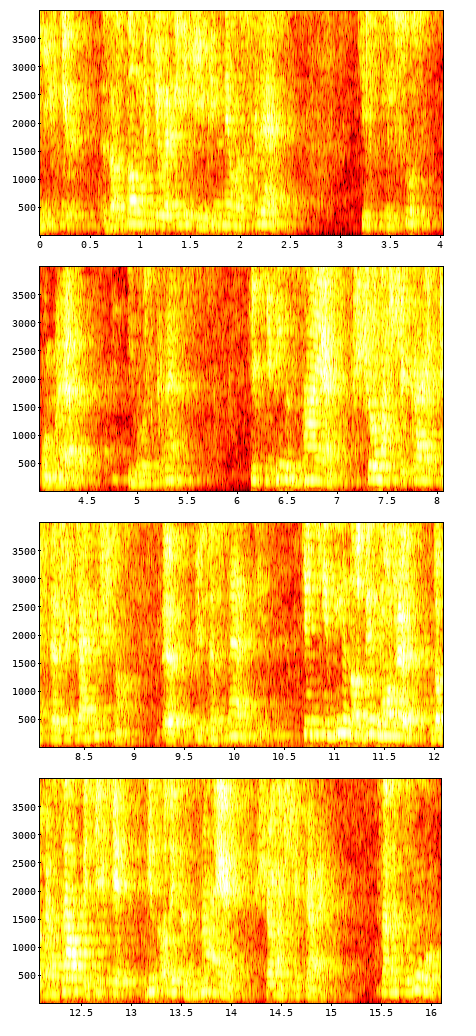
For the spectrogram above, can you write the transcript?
їхніх засновників релігії, він не воскрес. Тільки Ісус помер і воскрес. Тільки Він знає, що нас чекає після життя вічного, е, після смерті. Тільки Він один може доказати, тільки Він один знає, що нас чекає. Саме тому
